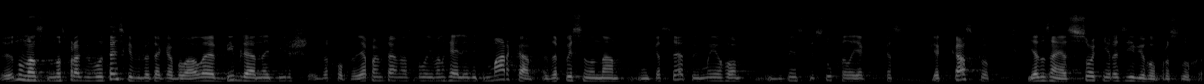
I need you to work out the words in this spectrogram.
ну, у нас насправді велетенська бібліотека була, але Біблія найбільш захоплювала. Я пам'ятаю, у нас було Євангеліє від Марка, записано на касету, і ми його в дитинстві слухали як, кас, як казку. Я не знаю, сотні разів його прослухав.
